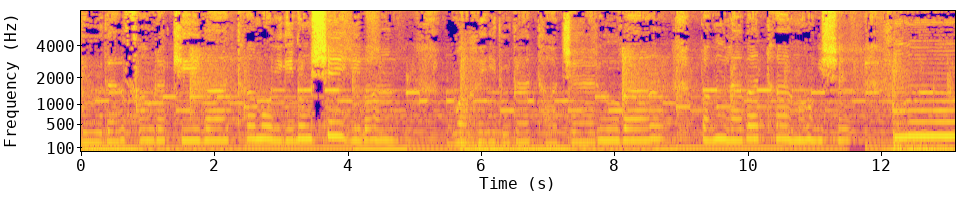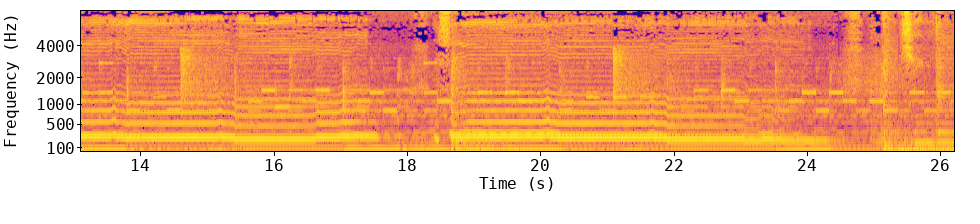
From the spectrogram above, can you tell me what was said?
뚜다 서라키와 타모이기 농시바 와이두다 타체루바 방라바 타모이셰 음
